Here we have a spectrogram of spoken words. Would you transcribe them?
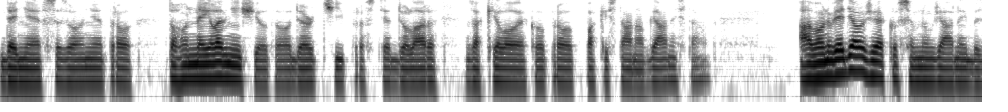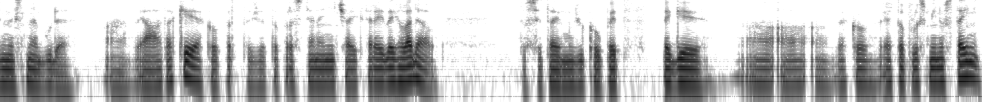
denně v sezóně pro toho nejlevnějšího, toho dirt cheap, prostě dolar za kilo jako pro Pakistán, Afghánistán. A on věděl, že jako se mnou žádný biznis nebude. A já taky, jako, protože to prostě není čaj, který bych hledal to si tady můžu koupit v Piggy a, a, a jako je to plus minus stejný.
